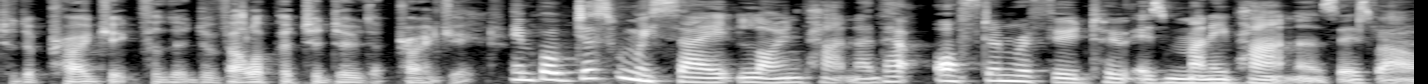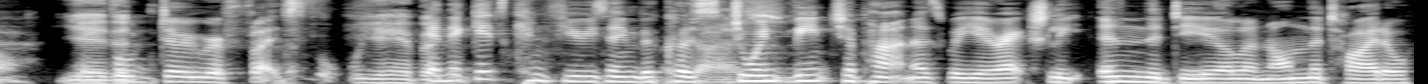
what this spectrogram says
to the project for the developer to do the project. And Bob, just when we say loan partner, they're often referred to as money partners as well. Yeah, People that- do reflect. Yeah, but and it gets confusing because joint venture partners, where you're actually in the deal and on the title,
